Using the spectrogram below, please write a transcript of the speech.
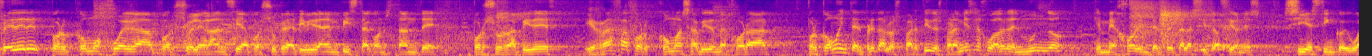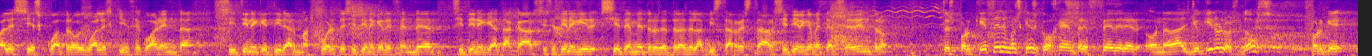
Federer por cómo juega, por su elegancia, por su creatividad en pista constante, por su rapidez. Y Rafa por cómo ha sabido mejorar, por cómo interpreta los partidos. Para mí es el jugador del mundo que mejor interpreta las situaciones. Si es 5 iguales, si es 4 iguales, 15-40, si tiene que tirar más fuerte, si tiene que defender, si tiene que atacar, si se tiene que ir 7 metros detrás de la pista a restar, si tiene que meterse dentro. Entonces, ¿por qué tenemos que escoger entre Federer o Nadal? Yo quiero los dos, porque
